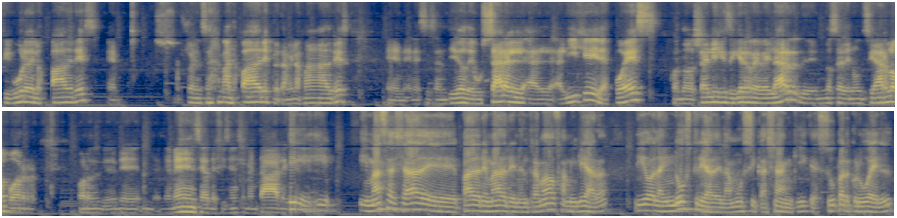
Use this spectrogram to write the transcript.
figura de los padres, eh, suelen ser más los padres, pero también las madres, en, ese sentido de usar al, al, hijo y después, cuando ya el hijo se quiere revelar, no sé, denunciarlo por, por de, demencia, deficiencia mental. Y, y, más allá de padre, madre, el entramado familiar, digo, la industria de la música yankee, que es súper cruel,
